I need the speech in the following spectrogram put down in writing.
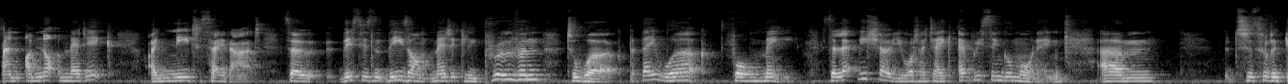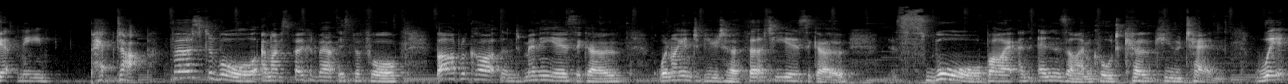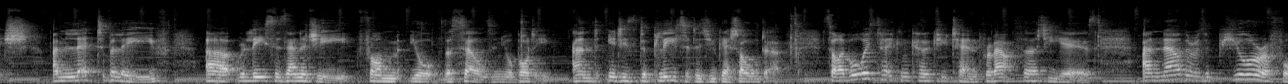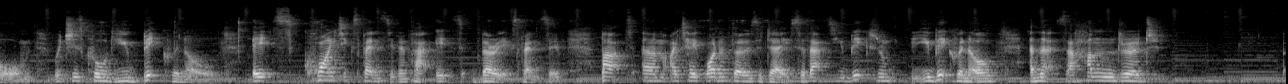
And I'm not a medic, I need to say that. So this isn't, these aren't medically proven to work, but they work for me. So let me show you what I take every single morning um, to sort of get me pepped up. First of all, and I've spoken about this before, Barbara Cartland many years ago, when I interviewed her 30 years ago, swore by an enzyme called CoQ10, which I'm led to believe uh, releases energy from your the cells in your body and it is depleted as you get older. So I've always taken CoQ10 for about 30 years and now there is a purer form, which is called ubiquinol. It's quite expensive. In fact, it's very expensive. But um, I take one of those a day. So that's ubiquinol, ubiquinol and that's 100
